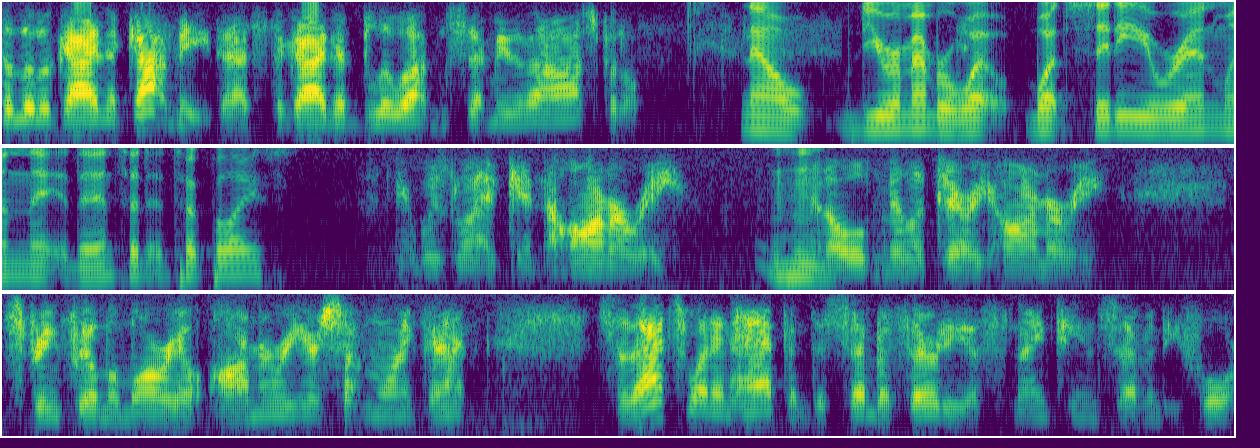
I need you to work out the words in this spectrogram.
the little guy that got me. That's the guy that blew up and sent me to the hospital. Now, do you remember what what city you were in when the the incident took place? It was like an armory, Mm-hmm. an old military armory, Springfield Memorial Armory or something like that. So that's when it happened, December 30th, 1974.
